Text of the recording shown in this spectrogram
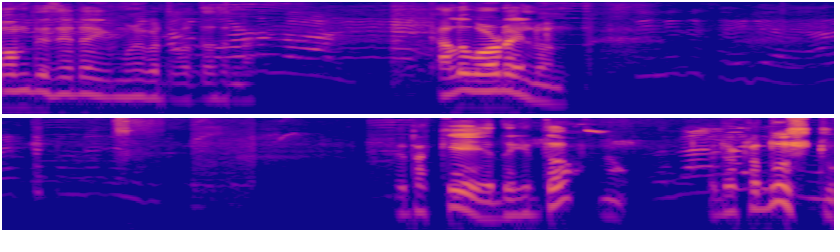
কম দিছে এটাই মনে করতে পারতেছে না। কালো বড় এলন এটা কে? দেখি তো। এটা একটা দুষ্টু।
